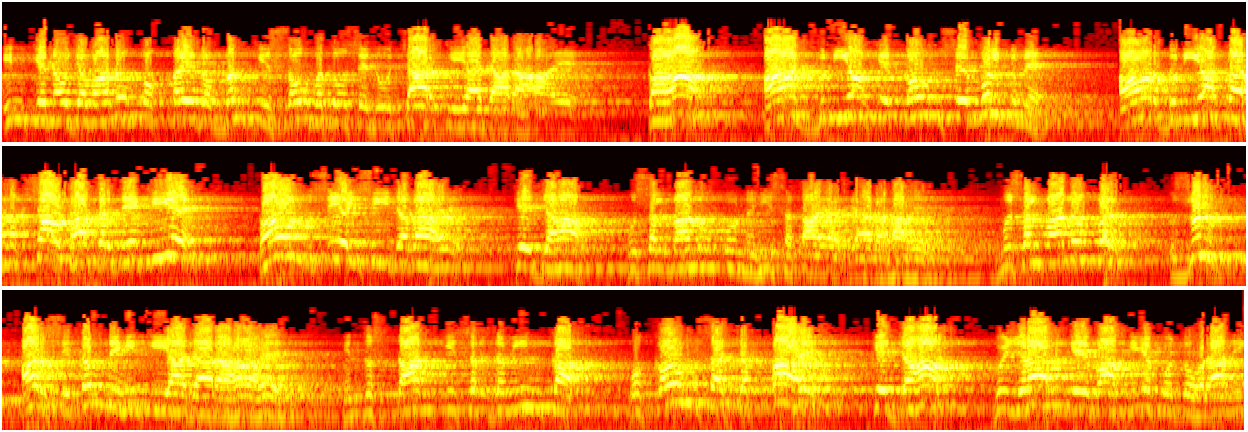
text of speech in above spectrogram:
ان کے نوجوانوں کو قید و بند کی صحبتوں سے دو چار کیا جا رہا ہے؟ کہاں آج دنیا کے کون سے ملک میں اور دنیا کا نقشہ اٹھا کر دیکھیے، کون سی ایسی جگہ ہے کہ جہاں مسلمانوں کو نہیں ستایا جا رہا ہے؟ مسلمانوں پر ظلم اور ستم نہیں کیا جا رہا ہے۔ ہندوستان کی سرزمین کا وہ کون سا چپا ہے کہ جہاں گجرات کے واقعے کو دہرانے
